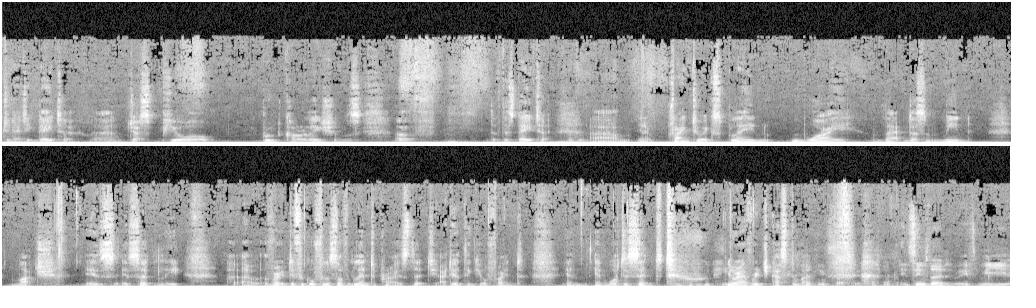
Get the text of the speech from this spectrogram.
genetic data, uh, just pure brute correlations of of this data. Mm-hmm. Um, you know, trying to explain why that doesn't mean much is is certainly a, a, very difficult philosophical enterprise that I don't think you'll find in in what is sent to your average customer. exactly. it seems that if we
